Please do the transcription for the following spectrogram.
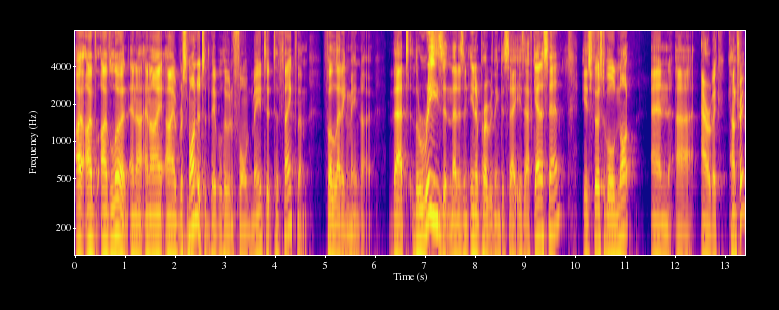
I, I've I've learnt, and I, and I, I responded to the people who informed me to, to thank them for letting me know that the reason that is an inappropriate thing to say is Afghanistan is first of all not an uh, Arabic country.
